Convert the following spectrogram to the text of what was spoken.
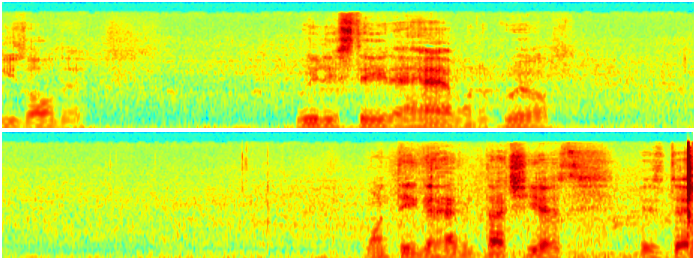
use all the real estate I have on the grill. One thing I haven't touched yet is the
